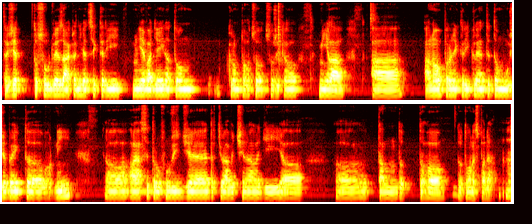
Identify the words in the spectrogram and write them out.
Takže to jsou dvě základní věci, které mě vadějí na tom, krom toho, co, co říkal Míla. A ano, pro některé klienty to může být eh, vhodný, ale já si troufnu říct, že drtivá většina lidí tam do toho, do toho nespadá. Mhm.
